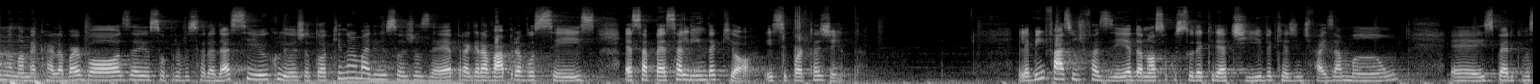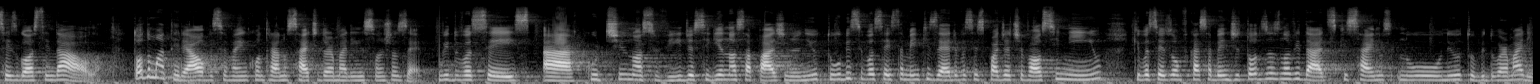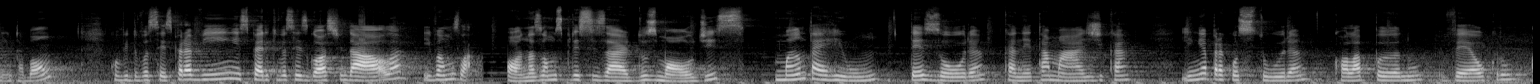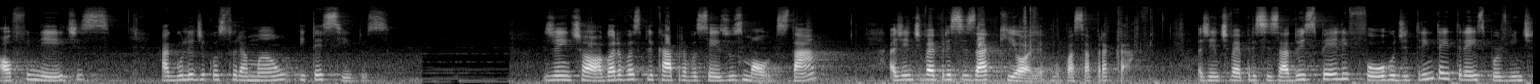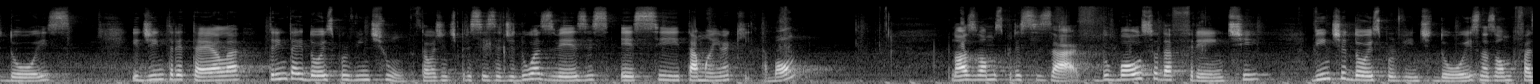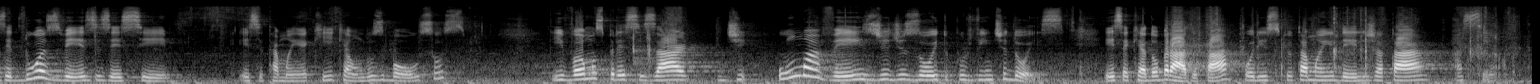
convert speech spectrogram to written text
Meu nome é Carla Barbosa, eu sou professora da Círculo e hoje eu tô aqui no Armarinho São José para gravar para vocês essa peça linda aqui, ó, esse porta-agenda. Ela é bem fácil de fazer, é da nossa costura criativa que a gente faz à mão. É, espero que vocês gostem da aula. Todo o material você vai encontrar no site do Armarinho São José. Convido vocês a curtir o nosso vídeo, a seguir a nossa página no YouTube. Se vocês também quiserem, vocês podem ativar o sininho, que vocês vão ficar sabendo de todas as novidades que saem no, no YouTube do Armarinho, tá bom? Convido vocês para vir, espero que vocês gostem da aula e vamos lá. Ó, nós vamos precisar dos moldes, manta R1, tesoura, caneta mágica, linha para costura, cola pano, velcro, alfinetes, agulha de costura à mão e tecidos. Gente, ó, agora eu vou explicar para vocês os moldes, tá? A gente vai precisar aqui, olha, vou passar para cá. A gente vai precisar do espelho e forro de 33 por 22 e de entretela 32 por 21. Então a gente precisa de duas vezes esse tamanho aqui, tá bom? Nós vamos precisar do bolso da frente, 22 por 22. Nós vamos fazer duas vezes esse, esse tamanho aqui, que é um dos bolsos. E vamos precisar de uma vez de 18 por 22. Esse aqui é dobrado, tá? Por isso que o tamanho dele já tá assim, ó.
